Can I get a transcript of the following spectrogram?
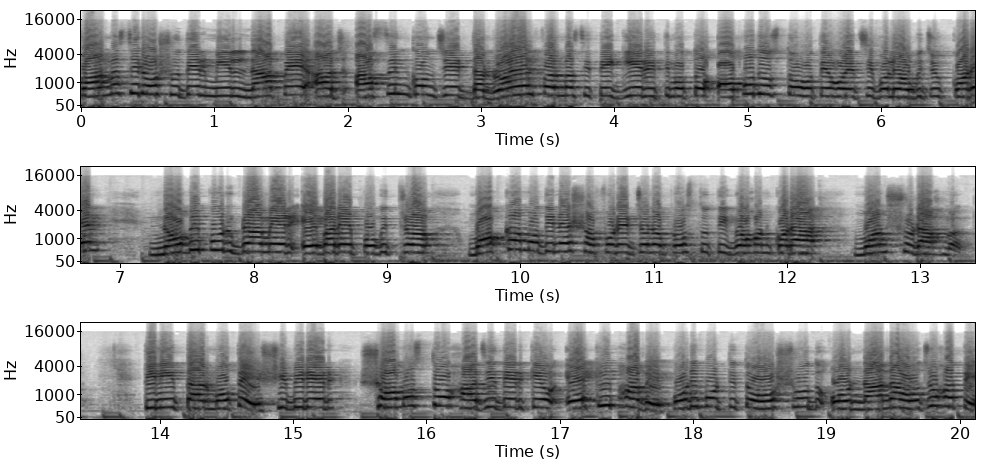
ফার্মাসির ওষুধের মিল না পেয়ে আজ আসিমগঞ্জের দ্য রয়্যাল ফার্মাসিতে গিয়ে রীতিমতো অপদস্থ হতে হয়েছে বলে অভিযোগ করেন নবীপুর গ্রামের এবারের পবিত্র মক্কা মদিনা সফরের জন্য প্রস্তুতি গ্রহণ করা মনসুর আহমদ। তিনি তার মতে শিবিরের সমস্ত হাজিদেরকেও একইভাবে পরিবর্তিত ওষুধ ও নানা অজুহাতে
